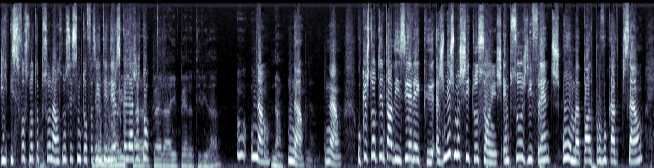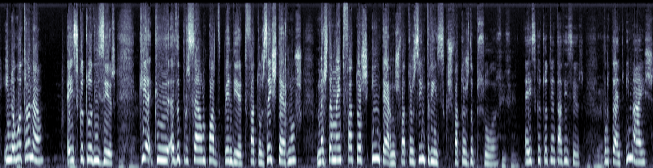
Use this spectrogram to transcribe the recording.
E, e, se fosse noutra pessoa, não. Não sei se me estou a fazer Podemos entender, se calhar já estou. Para a hiperatividade? Hum, não. Não. Não. Não. Não. O que eu estou a tentar dizer é que as mesmas situações em pessoas diferentes, uma pode provocar depressão e na outra não. É isso que eu estou a dizer. Que, que a depressão pode depender de fatores externos, mas também de fatores internos, fatores intrínsecos, fatores da pessoa. Sim, sim. É isso que eu estou a tentar dizer. Portanto, e mais,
